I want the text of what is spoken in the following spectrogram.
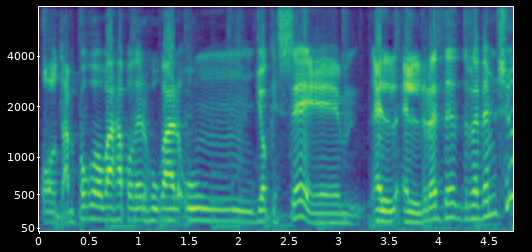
O tampoco vas a poder jugar un, yo qué sé, em, el, Red Dead Redemption.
